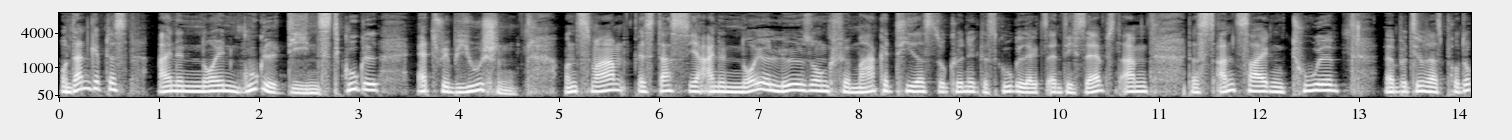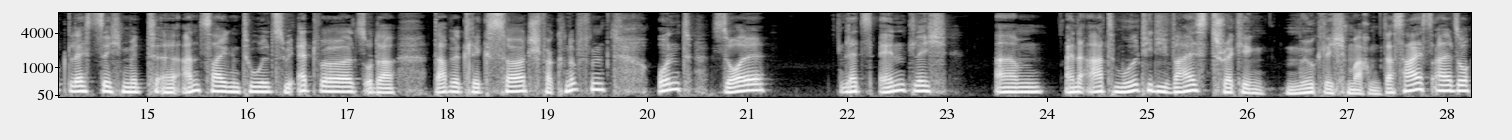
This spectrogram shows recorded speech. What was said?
und dann gibt es einen neuen Google-Dienst, Google Attribution. Und zwar ist das ja eine neue Lösung für Marketeers, so kündigt es Google letztendlich selbst an. Das Anzeigentool äh, beziehungsweise das Produkt lässt sich mit äh, Anzeigentools wie AdWords oder Double-Click Search verknüpfen und soll letztendlich ähm, eine Art Multi-Device-Tracking möglich machen. Das heißt also,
